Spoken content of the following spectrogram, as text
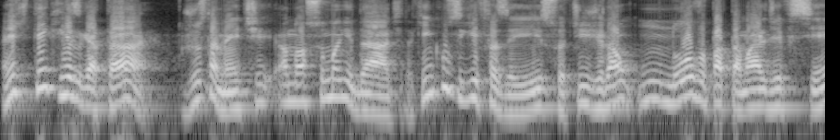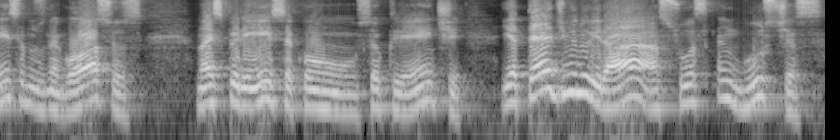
A gente tem que resgatar justamente a nossa humanidade. Quem conseguir fazer isso atingirá um novo patamar de eficiência nos negócios, na experiência com o seu cliente e até diminuirá as suas angústias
